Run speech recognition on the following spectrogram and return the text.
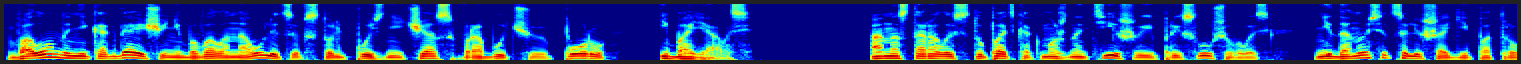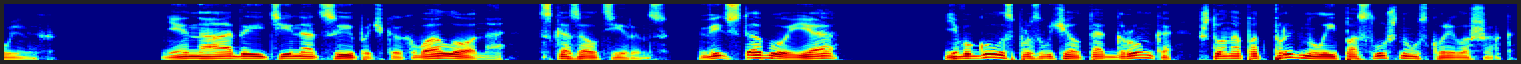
Валона никогда еще не бывала на улице в столь поздний час в рабочую пору и боялась. Она старалась ступать как можно тише и прислушивалась, не доносятся ли шаги патрульных. «Не надо идти на цыпочках, Валона», — сказал Тиренс. «Ведь с тобой я...» Его голос прозвучал так громко, что она подпрыгнула и послушно ускорила шаг.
